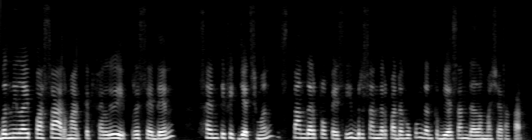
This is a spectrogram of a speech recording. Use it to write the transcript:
bernilai pasar market value, presiden, scientific judgment, standar profesi, bersandar pada hukum dan kebiasaan dalam masyarakat.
